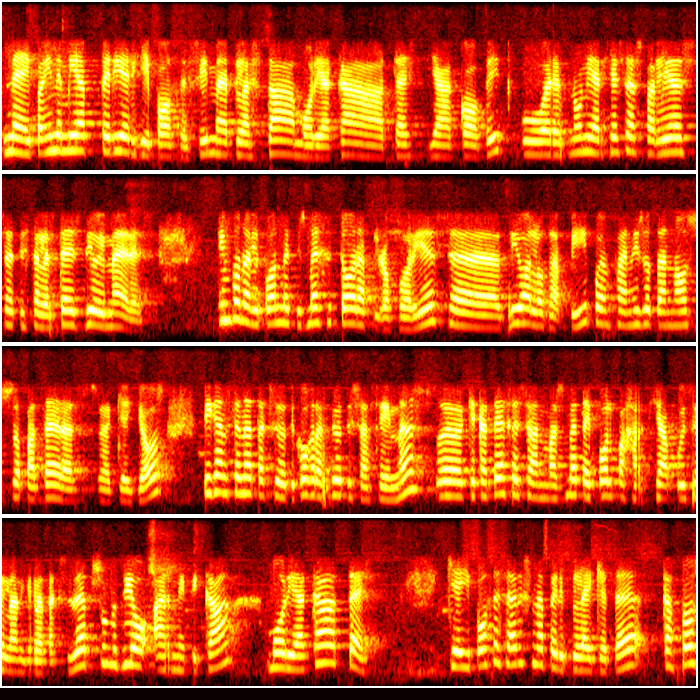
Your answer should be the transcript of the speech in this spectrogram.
Ναι, είπα, είναι μια περίεργη υπόθεση με πλαστά μοριακά τεστ για COVID που ερευνούν οι αρχές ασφαλείας ε, τις τελευταίες δύο ημέρες. Σύμφωνα λοιπόν με τις μέχρι τώρα πληροφορίες, ε, δύο αλλοδαποί που εμφανίζονταν ως πατέρας ε, και γιος πήγαν σε ένα ταξιδιωτικό γραφείο της Αθήνας ε, και κατέθεσαν μας με τα υπόλοιπα χαρτιά που ήθελαν για να ταξιδέψουν δύο αρνητικά μοριακά τεστ. Και η υπόθεση άρχισε να περιπλέκεται, καθώς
